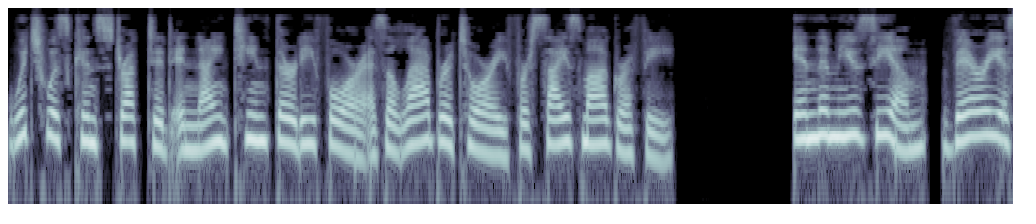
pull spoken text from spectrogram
which was constructed in 1934 as a laboratory for seismography. In the museum, various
